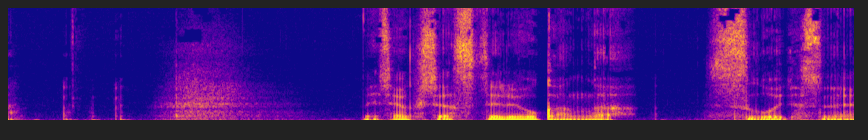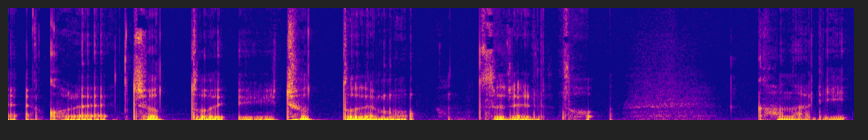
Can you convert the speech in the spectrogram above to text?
ー。めちゃくちゃステレオ感がすごいですね。これ、ちょっと、ちょっとでもずれると、かなり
